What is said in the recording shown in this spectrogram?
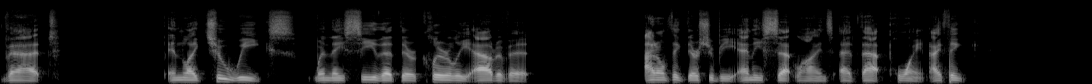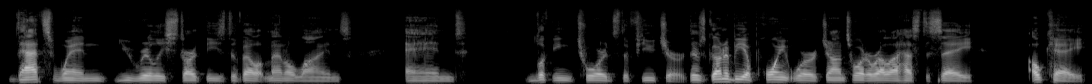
that in like two weeks, when they see that they're clearly out of it, I don't think there should be any set lines at that point. I think that's when you really start these developmental lines and looking towards the future. There's going to be a point where John Tortorella has to say, okay,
